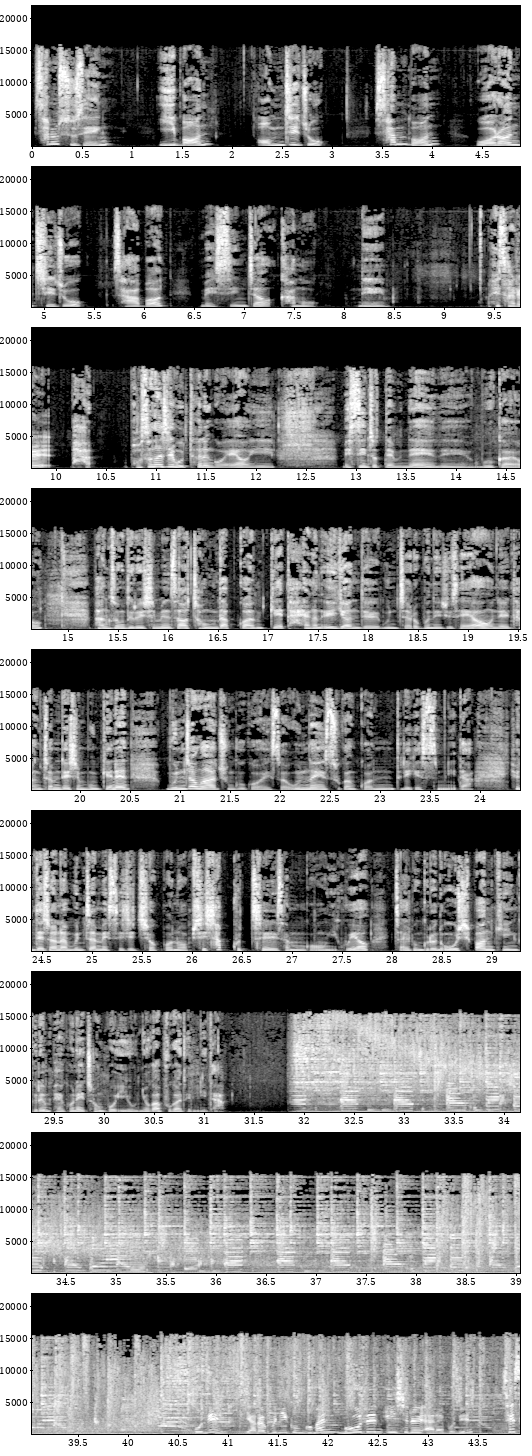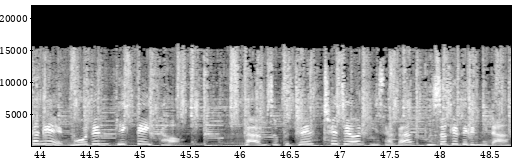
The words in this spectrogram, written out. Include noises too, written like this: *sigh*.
삼수생, 2번 엄지족, 3번 워런치족, 4번 메신저 감옥. 네. 회사를 바, 벗어나지 못하는 거예요. 이 메신저 때문에. 네, 뭘까요? 방송 들으시면서 정답과 함께 다양한 의견들 문자로 보내주세요. 오늘 당첨되신 분께는 문정아 중국어에서 온라인 수강권 드리겠습니다. 휴대전화 문자 메시지 지역번호 없이 샵 9730이고요. 짧은 글은 50원, 긴 글은 100원의 정보 이용료가 부과됩니다. 오늘 여러분이 궁금한 모든 이슈를 알아보는 세상의 모든 빅데이터. 다음 소프트 최재원 이사가 분석해드립니다.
